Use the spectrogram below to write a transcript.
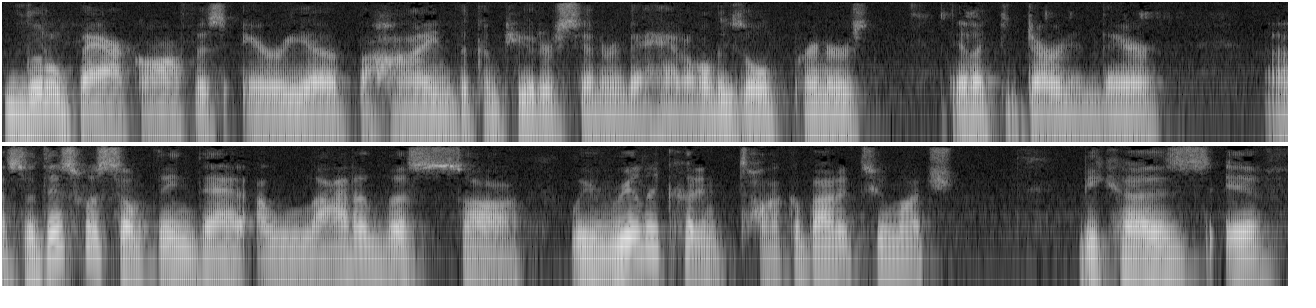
little back office area behind the computer center that had all these old printers. They like to dart in there. Uh, so this was something that a lot of us saw. We really couldn't talk about it too much because if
